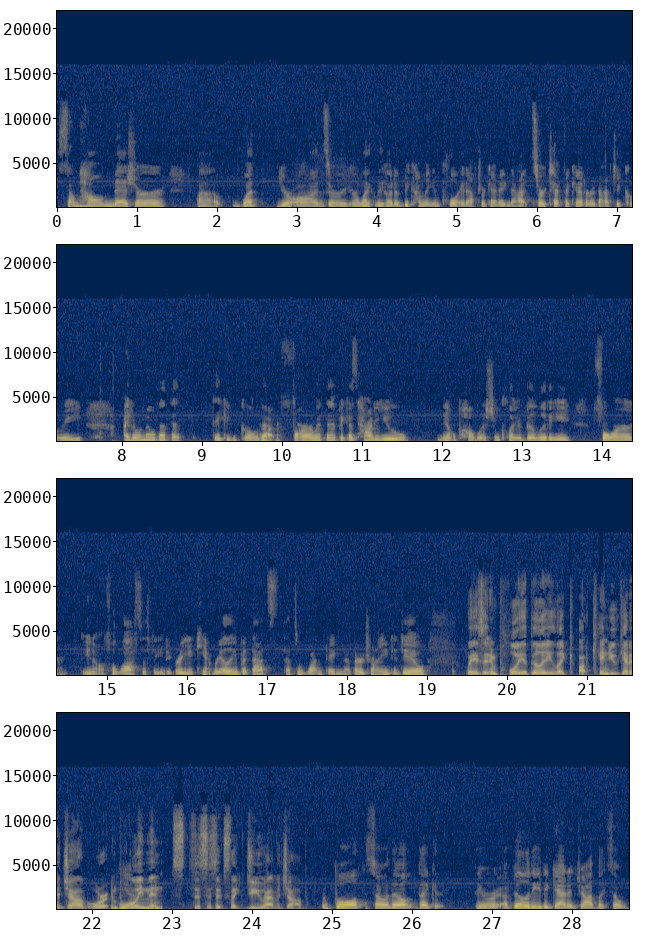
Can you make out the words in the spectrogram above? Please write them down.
somehow measure uh, what your odds or your likelihood of becoming employed after getting that certificate or that degree. I don't know that, that they can go that far with it because how do you you know publish employability for you know a philosophy degree you can't really but that's that's one thing that they're trying to do Wait, is it employability? Like, uh, can you get a job, or employment statistics? Like, do you have a job? both so they'll like your ability to get a job like so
